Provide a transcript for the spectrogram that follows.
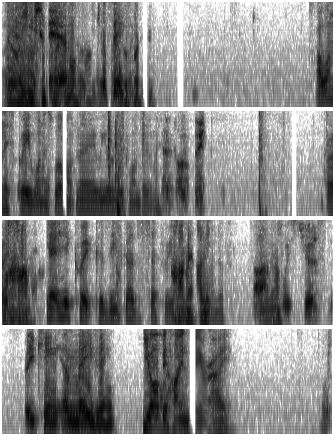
Oh, Ollie, yeah, you should put yeah, Mohawk you just say- before. I want this grey one as well. No, we all need one, don't we? Alright, get here quick because these guys are separated. Muhammad Ali. Kind of. That No. was just freaking amazing. You are behind me, right? What?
